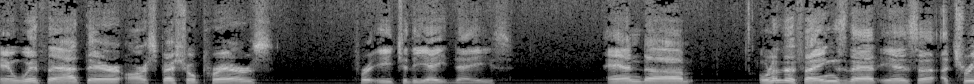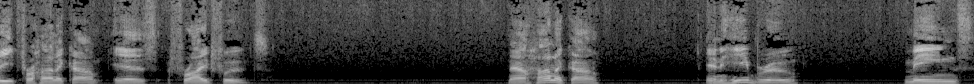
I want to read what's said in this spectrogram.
And with that, there are special prayers for each of the eight days. And uh, one of the things that is a, a treat for Hanukkah is fried foods. Now, Hanukkah in Hebrew means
